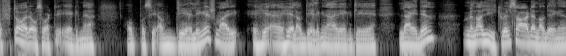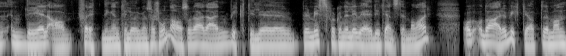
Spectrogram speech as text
ofte har det også vært egne si, avdelinger, som er hele avdelingen er egentlig leid inn. Men allikevel så er denne avdelingen en del av forretningen til organisasjonen. Altså det, er, en viktig premiss for å kunne levere de tjenester man har. Og, og da er det viktig at man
